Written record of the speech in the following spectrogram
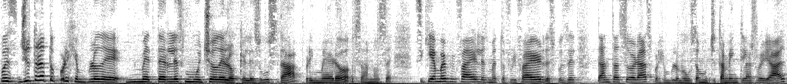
pues yo trato, por ejemplo, de meterles mucho de lo que les gusta primero. O sea, no sé, si quieren ver Free Fire, les meto Free Fire después de tantas horas. Por ejemplo, me gusta mucho también Clash Royale.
